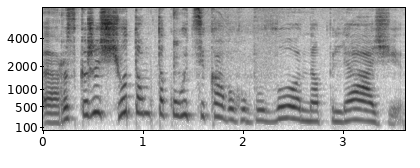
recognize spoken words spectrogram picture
Е, Розкажи, що там такого цікавого було на пляжі?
